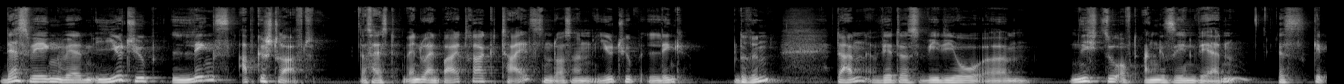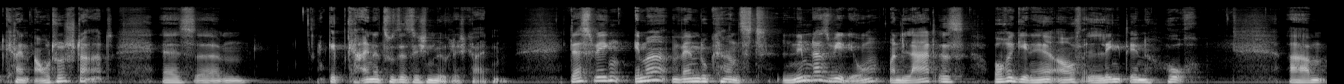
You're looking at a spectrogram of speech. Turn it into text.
Deswegen werden YouTube-Links abgestraft. Das heißt, wenn du einen Beitrag teilst und du hast einen YouTube-Link drin, dann wird das Video ähm, nicht so oft angesehen werden, es gibt keinen Autostart, es ähm, gibt keine zusätzlichen Möglichkeiten. Deswegen immer, wenn du kannst, nimm das Video und lad es originär auf LinkedIn hoch. Ähm,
